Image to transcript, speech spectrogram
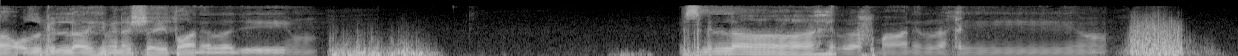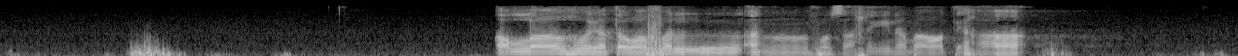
أعوذ بالله من الشيطان الرجيم بسم الله الرحمن الرحيم الله يتوفى الأنفس حين موتها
